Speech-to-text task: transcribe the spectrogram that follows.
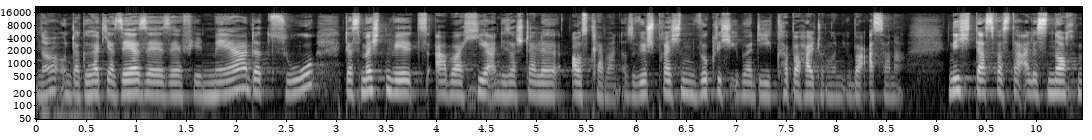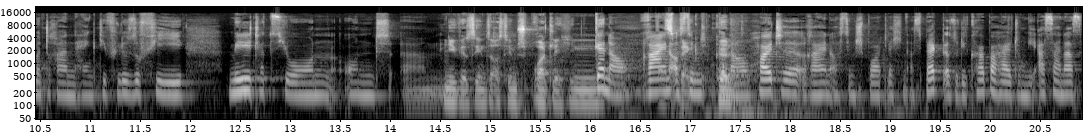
Ne? Und da gehört ja sehr, sehr, sehr viel mehr dazu. Das möchten wir jetzt aber hier an dieser Stelle ausklammern. Also wir sprechen wirklich über die Körperhaltungen, über Asana. Nicht das, was da alles noch mit dran hängt, die Philosophie, Meditation und ähm, Nee, wir sehen es aus dem sportlichen Genau, rein aus dem, Aspekt. genau, heute rein aus dem sportlichen Aspekt, also die Körperhaltung, die Asanas.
